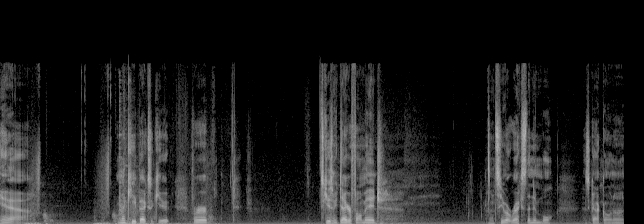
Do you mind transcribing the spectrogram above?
yeah. I'm going to keep Execute for, excuse me, Daggerfall Mage. Let's see what Rex the Nimble has got going on.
